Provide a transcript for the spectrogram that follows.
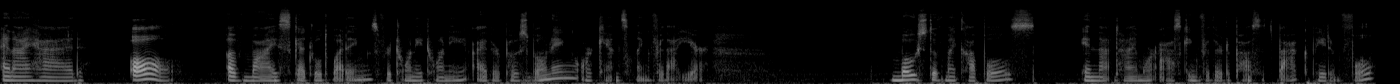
and I had all of my scheduled weddings for 2020 either postponing or canceling for that year. Most of my couples in that time were asking for their deposits back, paid in full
